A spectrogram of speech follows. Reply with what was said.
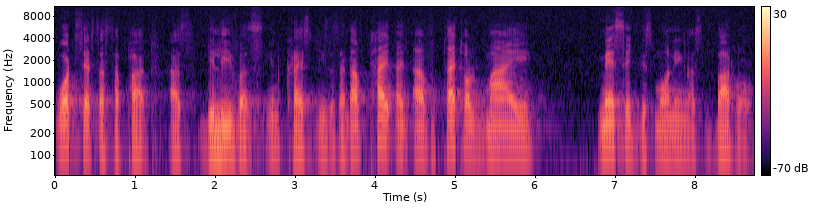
what sets us apart as believers in Christ Jesus. And I've, I've titled my message this morning as Battle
